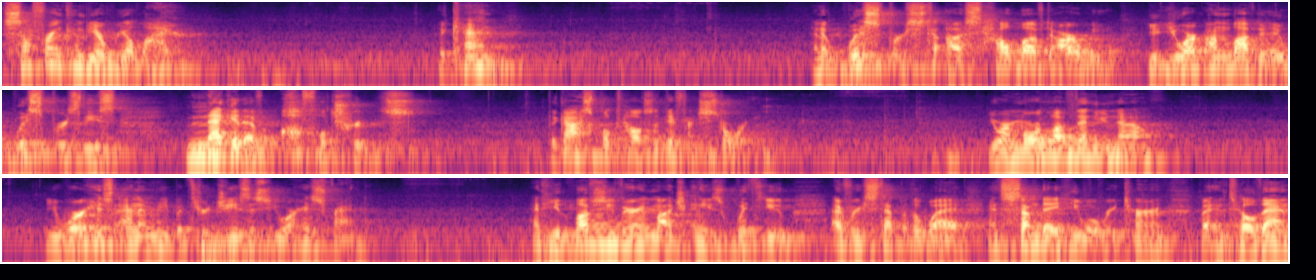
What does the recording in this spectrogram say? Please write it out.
Suffering can be a real liar. It can. And it whispers to us, How loved are we? You, you are unloved. It whispers these negative, awful truths. The gospel tells a different story. You are more loved than you know. You were his enemy, but through Jesus, you are his friend. And he loves you very much, and he's with you every step of the way. And someday he will return. But until then,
